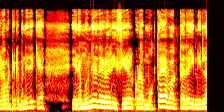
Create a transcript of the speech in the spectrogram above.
ಕೆಳಮಟ್ಟಕ್ಕೆ ಬಂದಿದ್ದಕ್ಕೆ, ಇನ್ನು ಮುಂದಿನ ದಿನಗಳಲ್ಲಿ ಈ ಸೀರಿಯಲ್ ಕೂಡ ಮುಕ್ತಾಯವಾಗ್ತಾ ಇದೆ. ಇನ್ನಿಲ್ಲ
